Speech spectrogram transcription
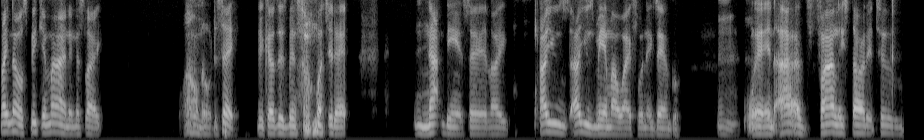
Like, no, speak your mind. And it's like, well, I don't know what to say because there's been so much of that not being said. Like, I use I use me and my wife for an example. Mm-hmm. When I finally started to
